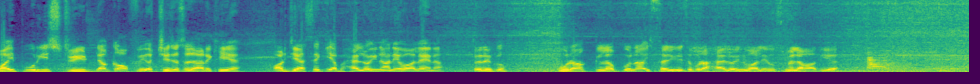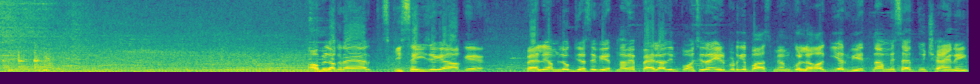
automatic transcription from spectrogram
भाई, पूरी स्ट्रीट ना काफ़ी अच्छे से सजा रखी है। और जैसे कि अब हेलोइन आने वाला है ना तो देखो, पूरा क्लब को ना इस तरीके से पूरा हेलोइन वाले उसमें लगा दिया है। अब लग रहा है यार कि सही जगह आ गए हैं। पहले हम लोग जैसे वियतनाम में पहला दिन पहुँचे थे एयरपोर्ट के पास में हमको लगा कि यार वियतनाम में शायद कुछ है नहीं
